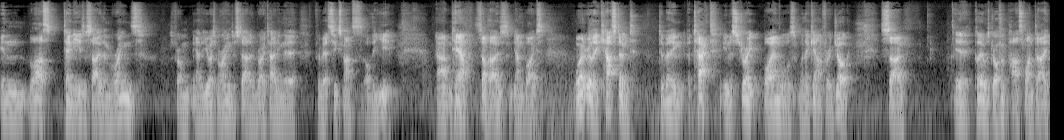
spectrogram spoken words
in the last 10 years or so, the Marines from you know, the US Marines have started rotating there for about six months of the year. Um, now, some of those young blokes weren't really accustomed to being attacked in the street by animals when they're out for a jog. So, yeah, Claire was driving past one day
